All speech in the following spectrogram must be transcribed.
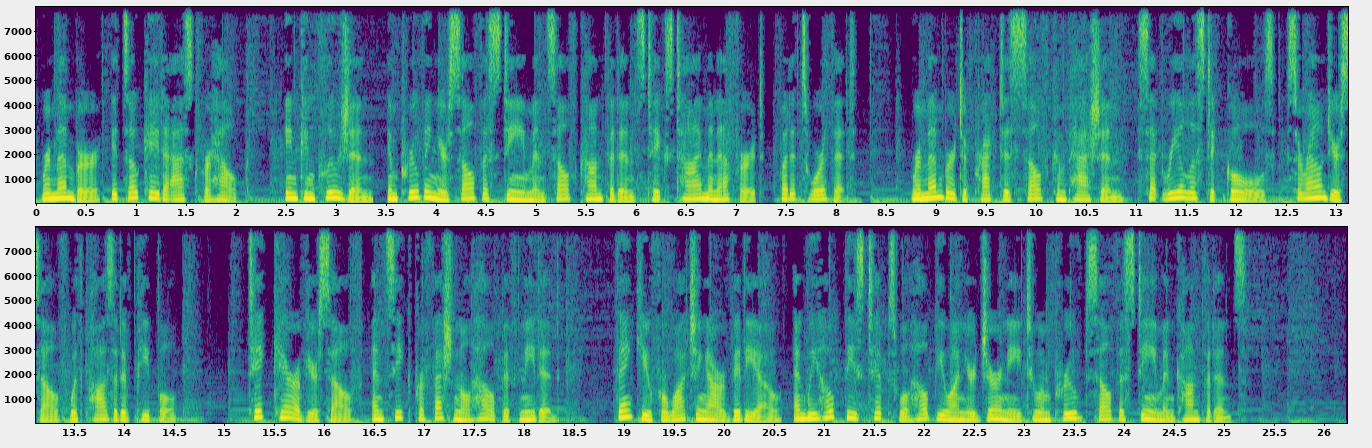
Remember, it's okay to ask for help. In conclusion, improving your self-esteem and self-confidence takes time and effort, but it's worth it. Remember to practice self-compassion, set realistic goals, surround yourself with positive people. Take care of yourself, and seek professional help if needed. Thank you for watching our video, and we hope these tips will help you on your journey to improved self-esteem and confidence.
